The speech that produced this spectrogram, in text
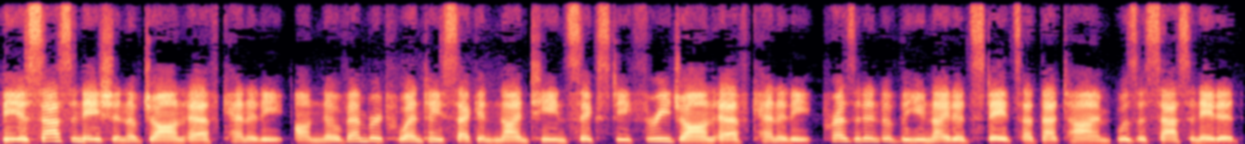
The assassination of John F. Kennedy. On November 22, 1963 John F. Kennedy, President of the United States at that time, was assassinated.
